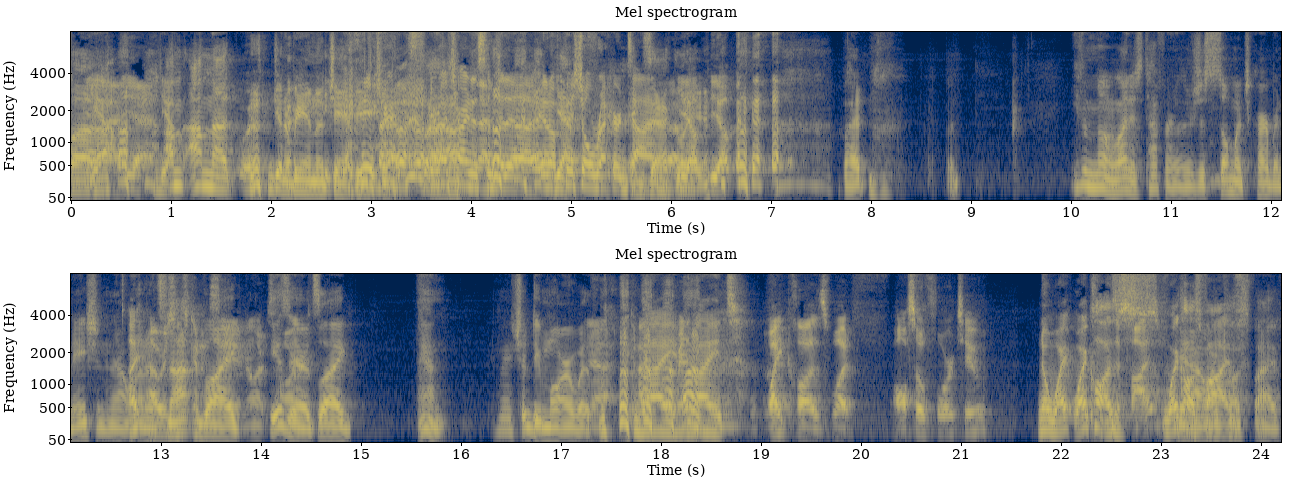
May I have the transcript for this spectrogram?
Uh, Yeah, yeah. I'm I'm not going to be in the championship. You're not trying to submit a, an Yeah, official record time. exactly. Yep. Yep. but even Miller Lite is tougher. There's just so much carbonation in that one. I it's was not like easier. It's like, man, I should do more with. Yeah. right. Right. White Claw is what? Also four two. No, White White Claw is Is it five? White Claw is Yeah, White five. Claw's five.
